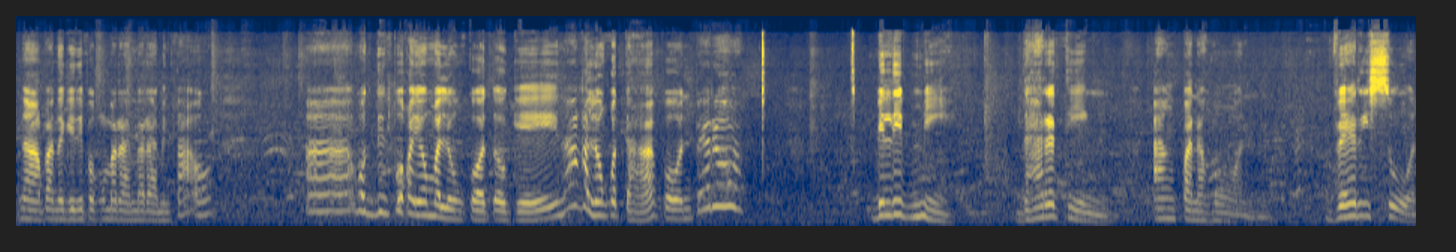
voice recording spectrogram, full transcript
na panaginip ako marami maraming tao. Ah, wag din po kayong malungkot, okay? Nakakalungkot kahapon, pero believe me, darating ang panahon very soon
